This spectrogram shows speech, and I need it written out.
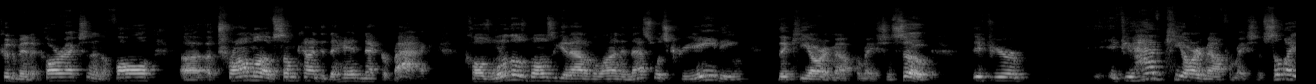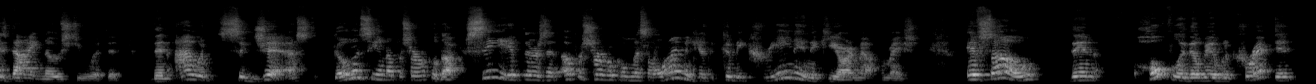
Could have been a car accident, a fall, uh, a trauma of some kind to the head, neck, or back, caused one of those bones to get out of line, and that's what's creating the Chiari malformation. So if you're if you have Chiari malformation, if somebody's diagnosed you with it, then I would suggest go and see an upper cervical doctor. See if there's an upper cervical misalignment here that could be creating the Chiari malformation. If so, then hopefully they'll be able to correct it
